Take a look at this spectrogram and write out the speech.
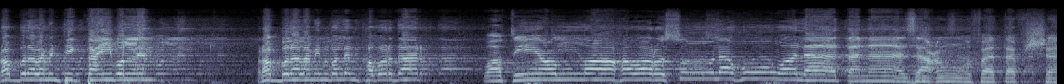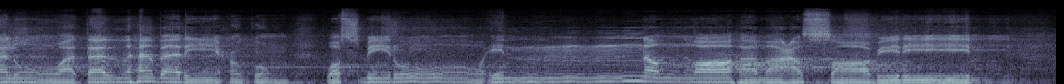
রব্বুল আলামিন ঠিক তাই বললেন রব্বুল আলামিন বললেন খবরদার وَأَطِيعُوا اللَّهَ وَرَسُولَهُ وَلَا تَنَازَعُوا فَتَفْشَلُوا وَتَذْهَبَ رِيحُكُمْ وَاصْبِرُوا إِنَّ اللَّهَ مَعَ الصَّابِرِينَ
